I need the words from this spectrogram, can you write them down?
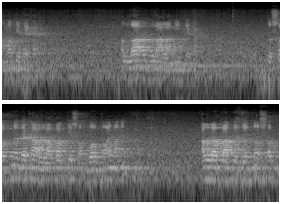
আমাকে দেখায়। আল্লাহ রবুল আলমী দেখায় তো স্বপ্নে দেখা আল্লাহ পাককে সম্ভব নয় মানে? আল্লাহ পাকের জন্য স্বপ্ন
